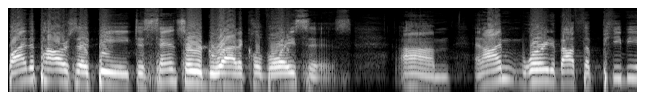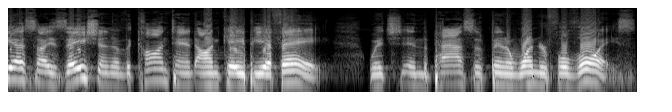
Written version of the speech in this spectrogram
by the powers that be to censor radical voices. Um, and I'm worried about the PBSization of the content on KPFA, which in the past has been a wonderful voice.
